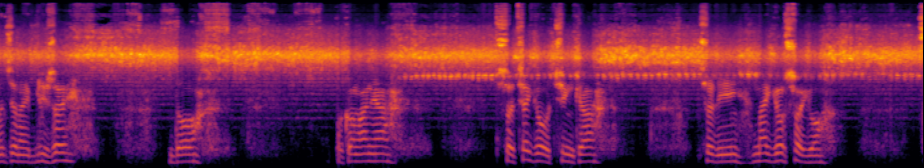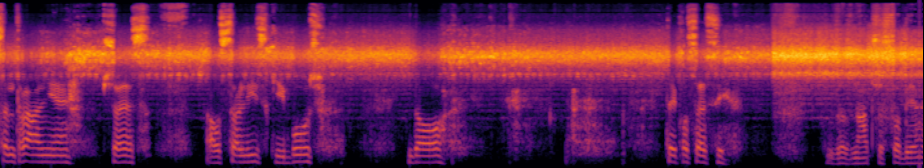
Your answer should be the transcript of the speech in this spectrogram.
będzie najbliżej do pokonania trzeciego odcinka czyli najgorszego centralnie przez australijski burz do tej posesji. Zaznaczę sobie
